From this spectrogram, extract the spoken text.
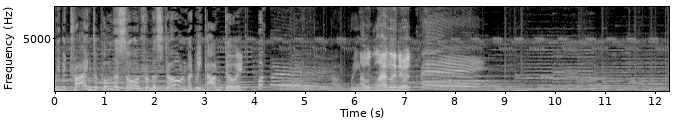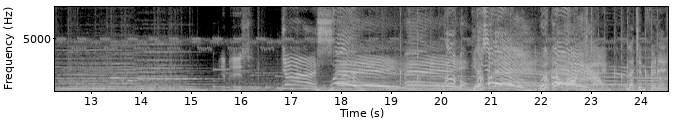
We've been trying to pull the sword from the stone, but we can't do it. What? I will gladly do it. Let him finish.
